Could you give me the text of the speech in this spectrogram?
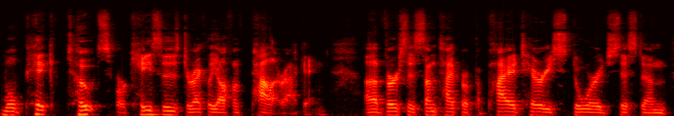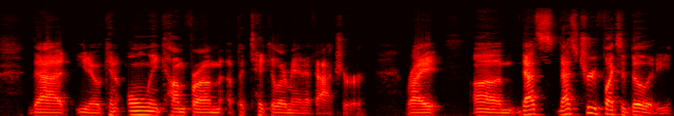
will pick totes or cases directly off of pallet racking uh, versus some type of proprietary storage system that you know can only come from a particular manufacturer right um, that's that's true flexibility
